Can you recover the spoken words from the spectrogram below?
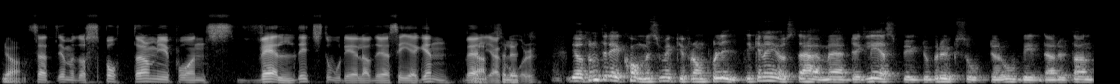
Ja. Så att ja, men då spottar de ju på en väldigt stor del av deras egen väljarkår. Ja, jag tror inte det kommer så mycket från politikerna just det här med glesbygd och bruksorter och obildad utan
